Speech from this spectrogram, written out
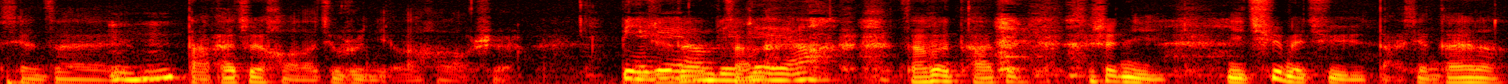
现在打牌最好的就是你了，韩老师。别这样，别这样。咱们谈谈，就是你，你去没去打线开呢？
